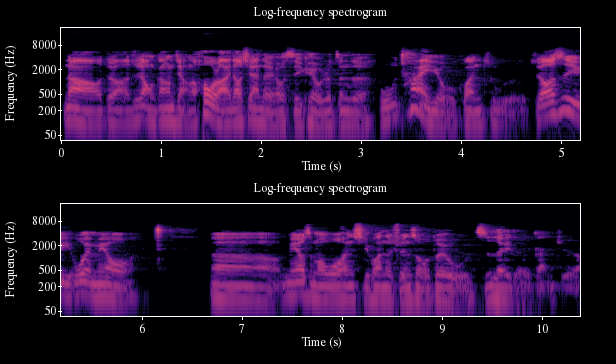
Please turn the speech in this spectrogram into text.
那对啊，就像我刚刚讲的，后来到现在的 LCK 我就真的不太有关注了，主要是我也没有。呃，没有什么我很喜欢的选手队伍之类的感觉啊。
